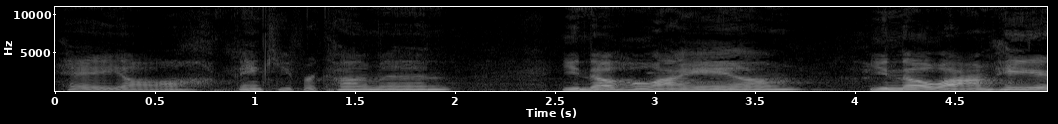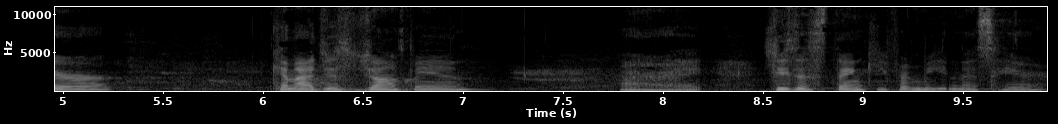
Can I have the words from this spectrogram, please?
Hey, y'all. Thank you for coming. You know who I am. You know why I'm here. Can I just jump in? All right. Jesus, thank you for meeting us here.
